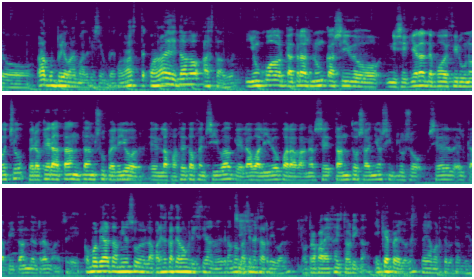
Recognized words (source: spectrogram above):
pero ha cumplido con el Madrid siempre. Cuando lo ha, cuando lo ha necesitado, ha estado. Y un jugador que atrás nunca ha sido, ni siquiera te puedo decir un 8, pero que era tan, tan superior en la faceta ofensiva que le ha valido para ganarse tantos años, incluso ser el capitán del Real Madrid. Sí, cómo olvidar también su- la pareja que hacía con Cristiano, ¿eh? creando Sí. ocasiones arriba. ¿eh? Otra pareja histórica. Y qué pelo, ¿eh? Tenía Marcelo también.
